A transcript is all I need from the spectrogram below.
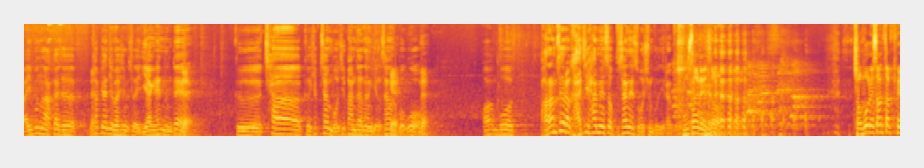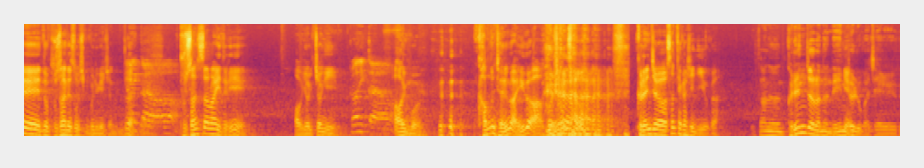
아 이분은 아까 저 네. 커피 한 잔 마시면서 이야기를 했는데 네. 그 차 그 협찬 모집한다는 영상을 예, 보고 네. 어뭐 바람 쐬러 가지 하면서 부산에서 오신 분이라고. 부산에서 예. 저번에 산타페도 부산에서 오신 분이 계셨는데 그러니까요. 부산 사나이들이 어, 열정이 그러니까요. 아이 뭐 가면 되는 거 아이가? 뭐 이러면서 그랜저 선택하신 이유가 일단은 그랜저라는 네임밸류가 제일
